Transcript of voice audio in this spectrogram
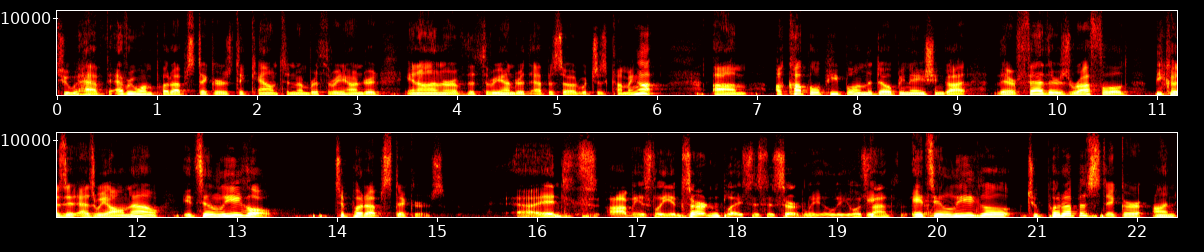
to have everyone put up stickers to count to number 300 in honor of the 300th episode, which is coming up. Um, a couple people in the Dopey Nation got their feathers ruffled because, it, as we all know, it's illegal to put up stickers. Uh, and obviously, in certain places, it's certainly illegal. It's not. It's illegal to put up a sticker on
